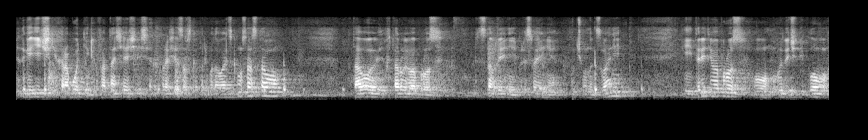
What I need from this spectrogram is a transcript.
педагогических работников, относящихся к профессорско-преподавательскому составу. Второй, второй вопрос представления и присвоения ученых званий. И третий вопрос о выдаче дипломов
